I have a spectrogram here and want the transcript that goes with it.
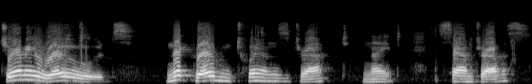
Jeremy Rhoades. Nick Gordon Twins Draft Night. Sam Travis.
